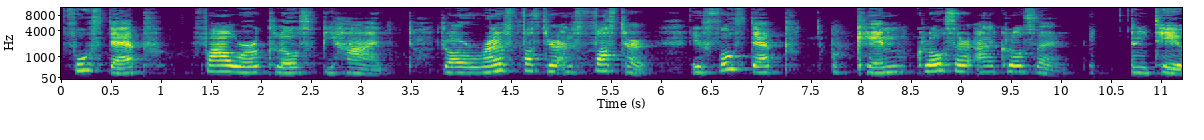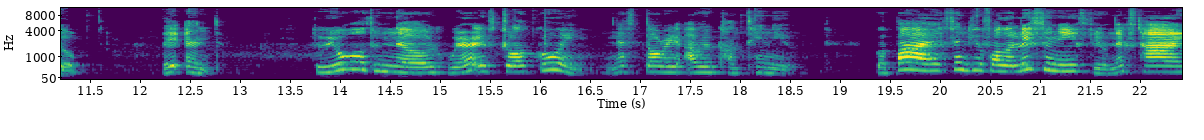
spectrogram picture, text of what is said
footsteps followed close behind. George ran faster and faster. His footsteps came closer and closer until the end. Do you want to know where is George going? Next story I will continue. Goodbye. Thank you for the listening. See you next time.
